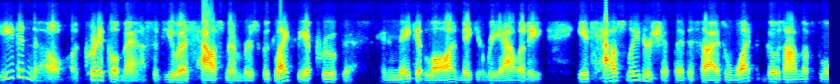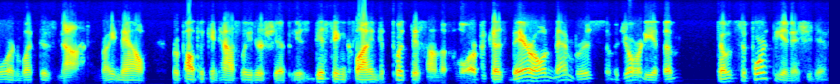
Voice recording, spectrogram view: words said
Even though a critical mass of U.S. House members would likely approve this and make it law and make it reality, it's House leadership that decides what goes on the floor and what does not. Right now, Republican House leadership is disinclined to put this on the floor because their own members, a majority of them, don't support the initiative.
